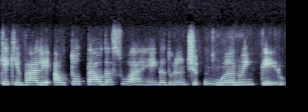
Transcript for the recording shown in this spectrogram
que equivale ao total da sua renda durante um ano inteiro.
